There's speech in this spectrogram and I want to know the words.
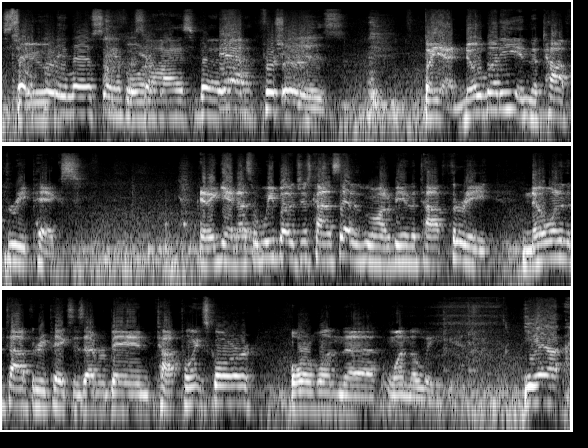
Still Two, pretty low sample four. size, but Yeah, uh, for sure. is. But yeah, nobody in the top three picks. And again, that's what we both just kind of said is we want to be in the top three. No one in the top three picks has ever been top point scorer or won the won the league. Yeah,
